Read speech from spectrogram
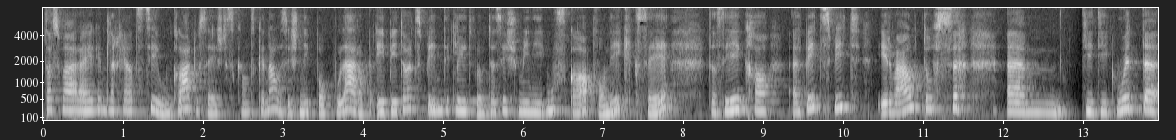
das wäre eigentlich ja das Ziel. Und klar, du sagst das ganz genau, es ist nicht populär, aber ich bin dort das Bindeglied, weil das ist meine Aufgabe, die ich sehe, dass ich kann ein bisschen weit in der Welt draussen, ähm, die, die guten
